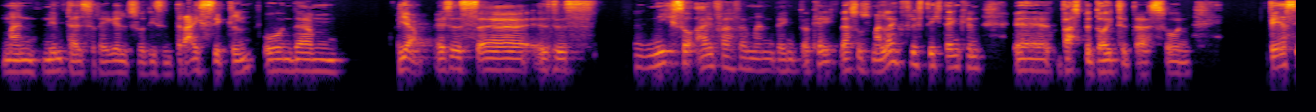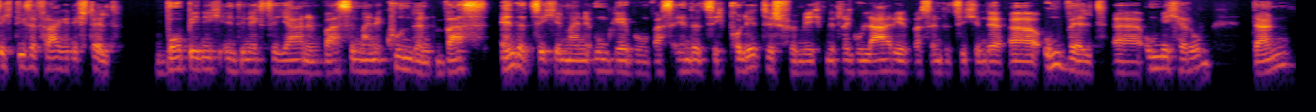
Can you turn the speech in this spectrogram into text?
man nimmt als Regel so diese drei Zyklen. Und ähm, ja, es ist, äh, es ist nicht so einfach, wenn man denkt, okay, lass uns mal langfristig denken, äh, was bedeutet das? Und Wer sich diese Frage nicht stellt, wo bin ich in den nächsten Jahren? Was sind meine Kunden? Was ändert sich in meiner Umgebung? Was ändert sich politisch für mich mit Regularien? Was ändert sich in der äh, Umwelt äh, um mich herum? Dann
